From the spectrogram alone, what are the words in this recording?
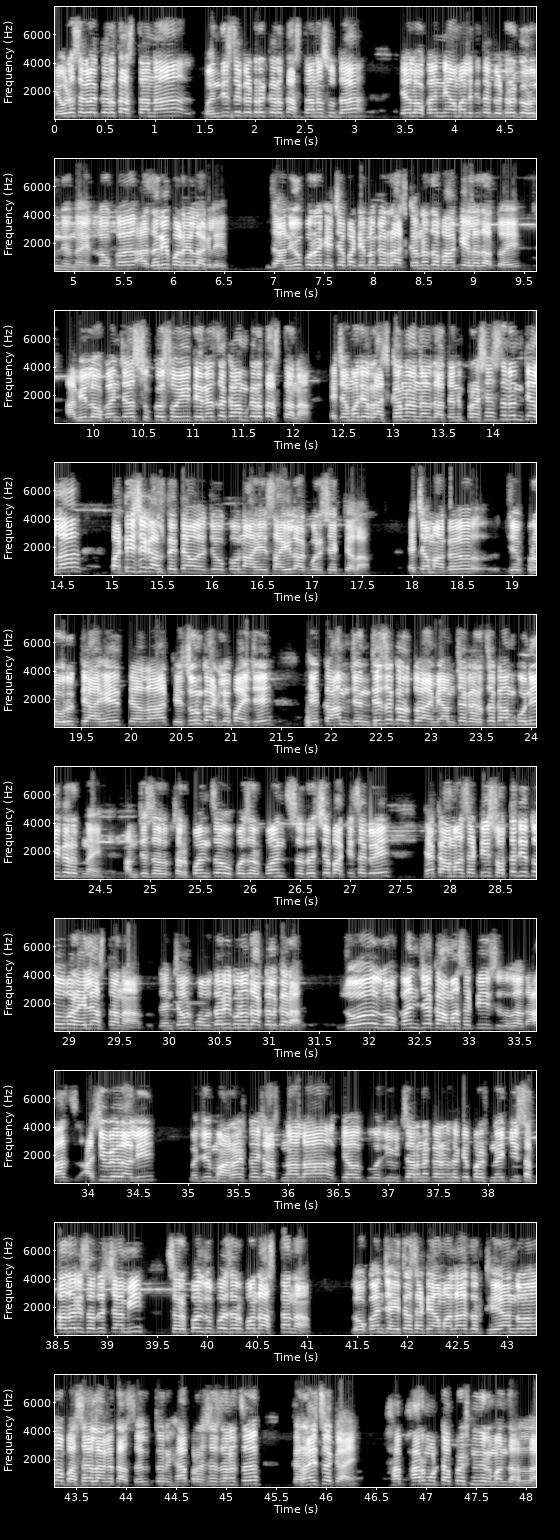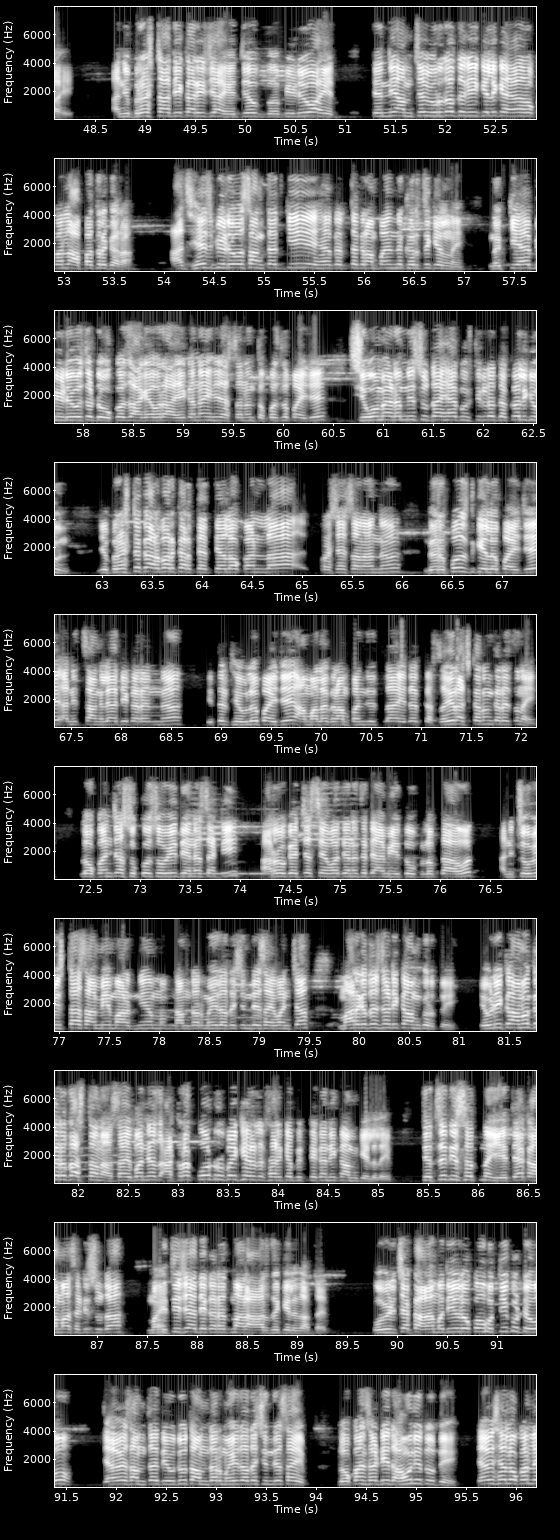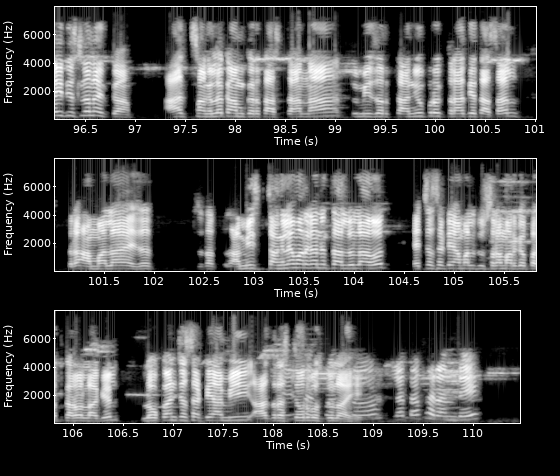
एवढं सगळं करत असताना बंदिस्त गटर करत असताना सुद्धा त्या लोकांनी आम्हाला तिथं गटर करून दिलं नाही. लोक आजारी पडायला लागलेत. जाणीवपूर्वक ह्याच्या पाठीमागे राजकारणाचा भाग केला जातोय. आम्ही लोकांच्या सुखसोयी देण्याचं काम करत असताना याच्यामध्ये राजकारण आणलं जातं आणि प्रशासन त्याला पाठीशी घालतंय. त्या जो कोण आहे साहिल अकबर शेख त्याला. त्याच्या मागं जे प्रवृत्ती आहे त्याला ठेचून काढलं पाहिजे. हे काम जनतेचं करतोय आम्ही. आमच्या घरचं काम कोणीही करत नाही. आमचे सर- सरपंच उपसरपंच सदस्य बाकी सगळे ह्या कामासाठी स्वतः तिथं उभं राहिले असताना त्यांच्यावर फौजदारी गुन्हा दाखल करा. जो लोकांच्या कामासाठी आज अशी वेळ आली म्हणजे महाराष्ट्र शासनाला किंवा म्हणजे विचारणा करण्यासाठी प्रश्न आहे की सत्ताधारी सदस्य आम्ही सरपंच उपसरपंच असताना लोकांच्या हितासाठी आम्हाला जर ठे आंदोलनाला बसायला लागत असेल तर ह्या प्रशासनाचं करायचं काय? हा फार मोठा प्रश्न निर्माण झालेला आहे. आणि भ्रष्ट अधिकारी जे आहेत जे बीडीओ आहेत त्यांनी आमच्या विरोधात हे केले की ह्या लोकांना अपात्र करा. आज हेच बीडीओ सांगतात की ह्या करता ग्रामपंचायतीने खर्च केला नाही. नक्की ह्या बीडीओचं डोकं जाग्यावर आहे का नाही हे शासनानं तपासलं पाहिजे. शिव मॅडमनी सुद्धा ह्या गोष्टीकडे दखल घेऊन जे भ्रष्ट कारभार करतात त्या लोकांना प्रशासनानं घरपोच केलं पाहिजे आणि चांगल्या अधिकाऱ्यांना इथं ठेवलं पाहिजे. आम्हाला ग्रामपंचायतीला याच्यात कसलंही राजकारण करायचं नाही. लोकांच्या सुखसोयी देण्यासाठी आरोग्याच्या सेवा देण्यासाठी आम्ही इथं उपलब्ध आहोत. आणि चोवीस तास आम्ही माननीय नामदार महेदादा शिंदे साहेबांच्या मार्गदर्शनासाठी काम करतोय. एवढी कामं करत असताना साहेबांनी आज अठरा कोटी रुपये खेळ सारख्या ठिकाणी काम केलेलं आहे. त्याचं दिसत नाहीये. त्या कामासाठी सुद्धा माहितीच्या अधिकारात मला अर्ज केले जात आहेत. कोविडच्या काळामध्ये लोक होती कुठे हो? ज्यावेळेस आमचा देवदूत आमदार महेशदादा शिंदे साहेब लोकांसाठी धावून येत होते त्यावेळेस या लोकांनाही दिसलं नाहीत का? आज चांगलं काम करत असताना तुम्ही जर जाणीवपूर्वक त्रास देत असाल तर आम्हाला ह्याच्यात आम्ही चांगल्या मार्गाने चाललेलो आहोत. याच्यासाठी आम्हाला दुसरा मार्ग पत्करावा लागेल. लोकांच्यासाठी आम्ही आज रस्त्यावर बसलेलो आहे. लता फरांदे.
